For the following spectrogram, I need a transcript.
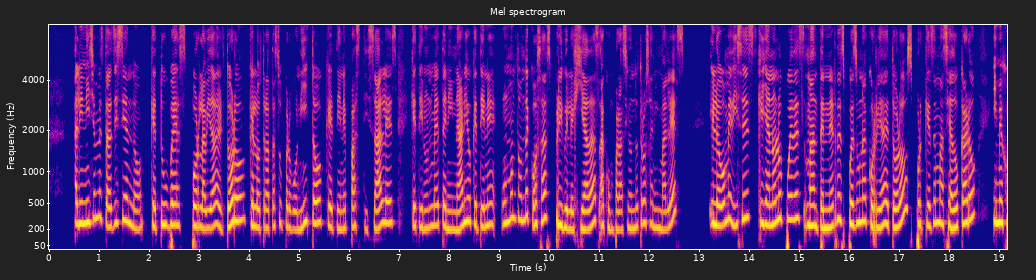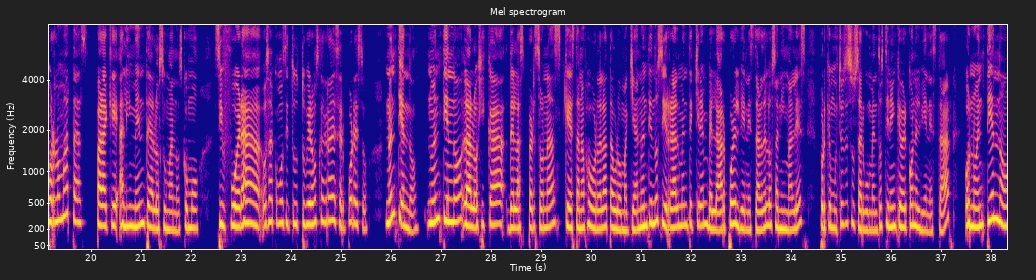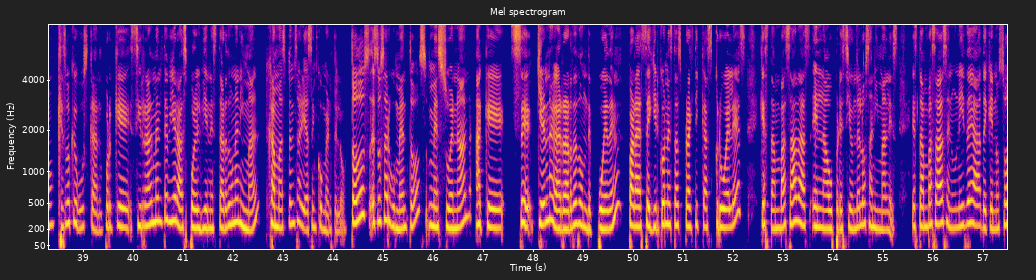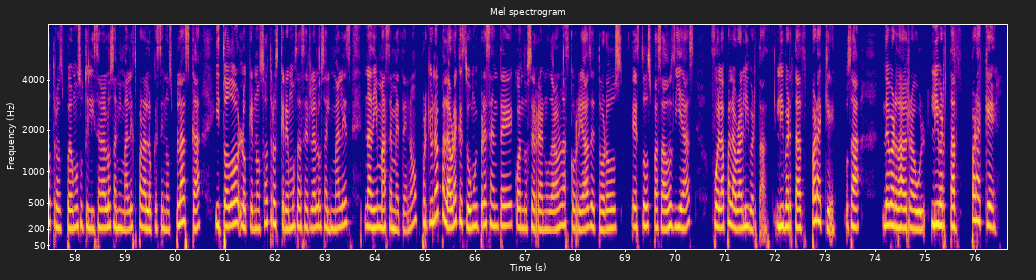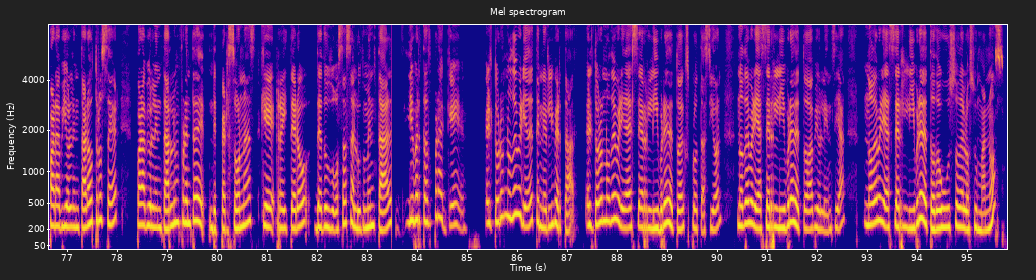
al inicio me estás diciendo que tú ves por la vida del toro, que lo trata súper bonito, que tiene pastizales, que tiene un veterinario, que tiene un montón de cosas privilegiadas a comparación de otros animales y luego me dices que ya no lo puedes mantener después de una corrida de toros porque es demasiado caro y mejor lo matas para que alimente a los humanos, como si fuera, o sea, como si tú tuviéramos que agradecer por eso. No entiendo, no entiendo la lógica de las personas que están a favor de la tauromaquia. No entiendo si realmente quieren velar por el bienestar de los animales, porque muchos de sus argumentos tienen que ver con el bienestar, o no entiendo qué es lo que buscan, porque si realmente vieras por el bienestar de un animal, jamás pensarías en comértelo. Todos estos argumentos me suenan a que se quieren agarrar de donde pueden para seguir con estas prácticas crueles que están basadas en la opresión de los animales, están basadas en una idea de que nosotros podemos utilizar a los animales para lo que se nos plazca y todo lo que nosotros queremos hacerle a los animales, nadie más se mete, ¿no? Porque una palabra que estuvo muy presente cuando se reanudaron las corridas de toros estos pasados días fue la palabra libertad. ¿Libertad para qué? O sea, de verdad, Raúl, ¿libertad para qué? ¿Para violentar a otro ser? para violentarlo en frente de, de, personas que, reitero, de dudosa salud mental. ¿Libertad para qué? El toro no debería de tener libertad, el toro no debería de ser libre de toda explotación, no debería ser libre de toda violencia, no debería ser libre de todo uso de los humanos,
